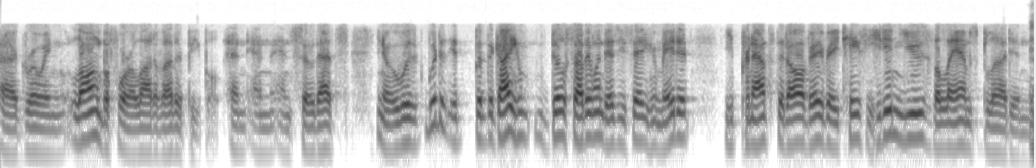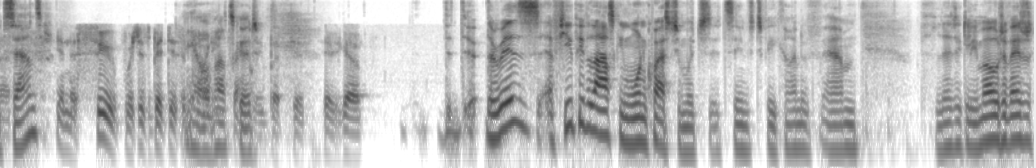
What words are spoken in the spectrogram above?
uh, growing long before a lot of other people, and and and so that's you know it was what it, but the guy who Bill Sutherland, as you say, who made it, he pronounced it all very very tasty. He didn't use the lamb's blood in the it sounds in the soup, which is a bit disappointing. Yeah, that's frankly, good. But uh, there you go. There is a few people asking one question, which it seems to be kind of um, politically motivated.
